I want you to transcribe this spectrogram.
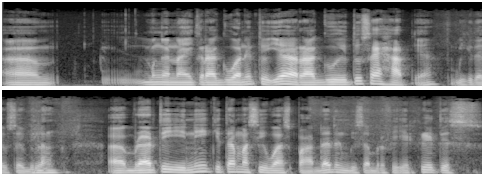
um, mengenai keraguan itu, ya ragu itu sehat ya, kita bisa bilang. Uh, berarti ini kita masih waspada dan bisa berpikir kritis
